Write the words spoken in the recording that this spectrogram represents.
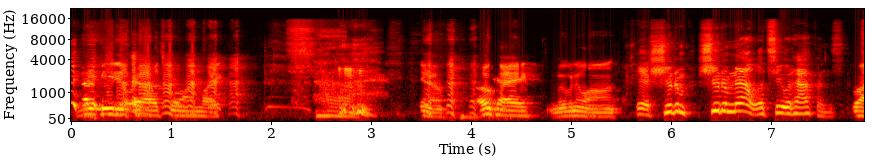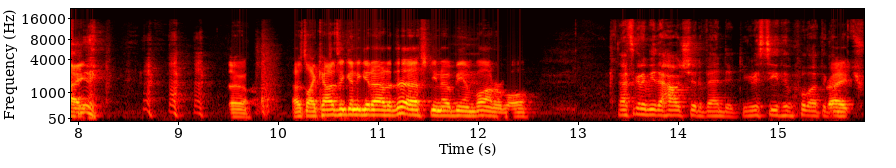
that immediately I was going like, you know, okay, moving along. Yeah. Shoot him. Shoot him now. Let's see what happens. Right. So I was like, how's he going to get out of this? You know, being vulnerable. That's gonna be the how it should have ended. You're gonna see them pull out the gun. Right. Done.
